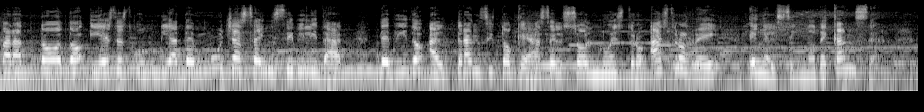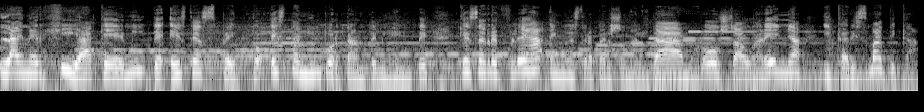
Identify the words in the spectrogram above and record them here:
para todo y este es un día de mucha sensibilidad debido al tránsito que hace el Sol, nuestro astro rey, en el signo de cáncer. La energía que emite este aspecto es tan importante, mi gente, que se refleja en nuestra personalidad amorosa, hogareña y carismática.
